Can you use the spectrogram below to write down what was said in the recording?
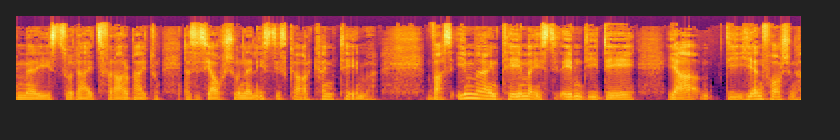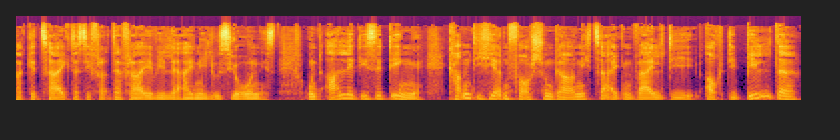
MRIs zur Reizverarbeitung. Das ist ja auch journalistisch gar kein Thema. Was immer ein Thema ist, ist eben die Idee, ja, die Hirnforschung hat gezeigt, dass die, der freie Wille eine Illusion ist. Und alle diese Dinge kann die Hirnforschung gar nicht zeigen, weil die, auch die Bilder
